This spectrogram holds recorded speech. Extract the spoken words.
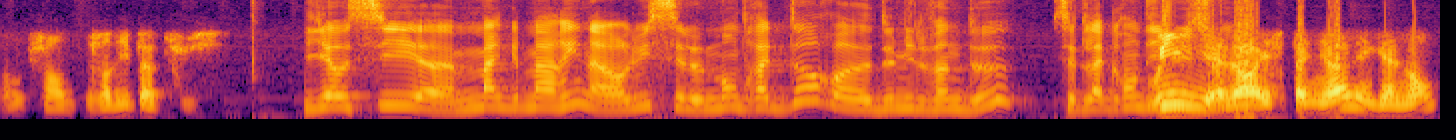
Donc j'en dis pas plus. Il y a aussi euh, Mag Marine. Alors lui c'est le Mandrake d'or euh, 2022. C'est de la grande Oui, illusion. alors espagnol également.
